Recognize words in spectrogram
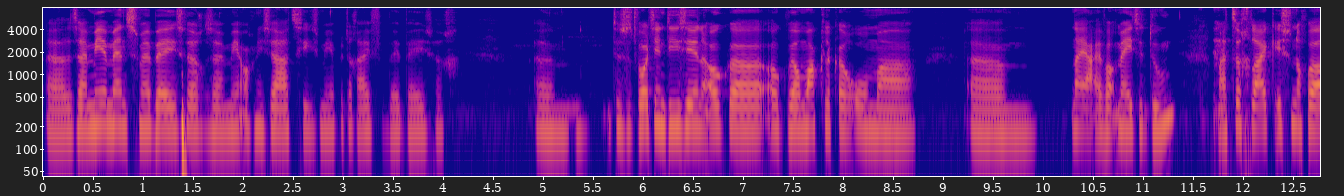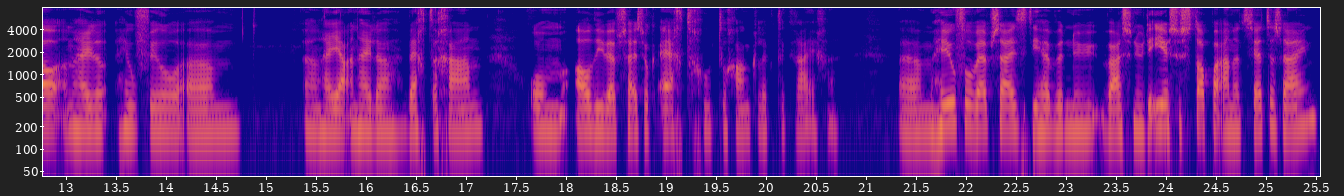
Uh, er zijn meer mensen mee bezig, er zijn meer organisaties, meer bedrijven mee bezig. dus het wordt in die zin ook, uh, ook wel makkelijker om nou ja, er wat mee te doen. Maar tegelijk is er nog wel een hele, heel veel, een, ja, een hele weg te gaan om al die websites ook echt goed toegankelijk te krijgen. Heel veel websites die hebben nu, waar ze nu de eerste stappen aan het zetten zijn.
